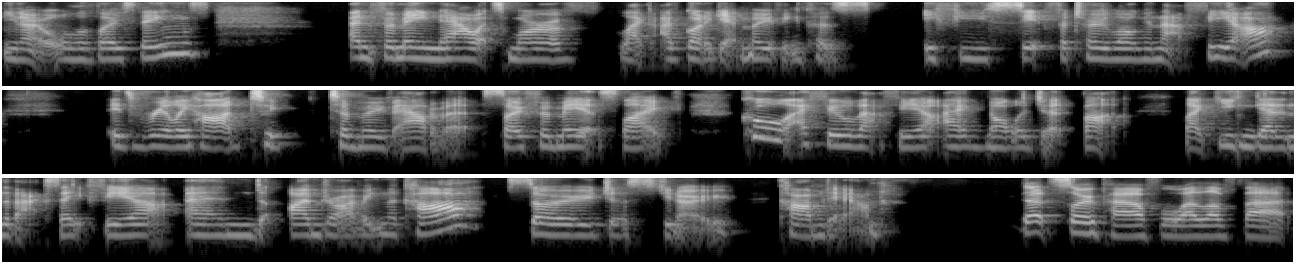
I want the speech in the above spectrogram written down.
you know, all of those things. And for me now, it's more of like, I've got to get moving because if you sit for too long in that fear, it's really hard to to move out of it. So for me, it's like, cool, I feel that fear, I acknowledge it, but like you can get in the backseat fear and I'm driving the car. So just, you know, calm down. That's so powerful. I love that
